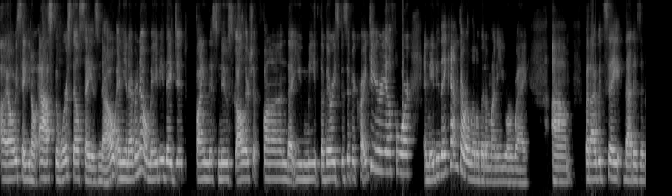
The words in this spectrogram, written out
I always say, you know, ask. The worst they'll say is no, and you never know. Maybe they did find this new scholarship fund that you meet the very specific criteria for, and maybe they can throw a little bit of money your way. Um, but I would say that is an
